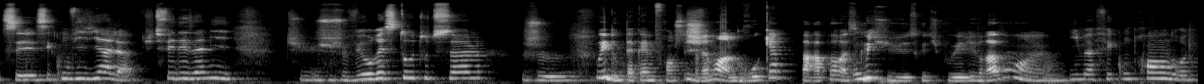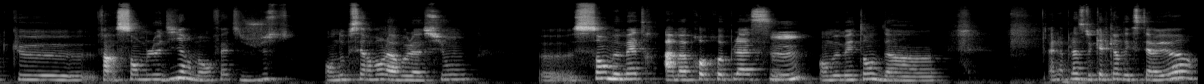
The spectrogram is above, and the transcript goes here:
C'est convivial. Tu te fais des amis. Tu, je vais au resto toute seule. Je... Oui, donc t'as quand même franchi Je- vraiment un gros cap par rapport à ce que, tu, ce que tu pouvais vivre avant. euh. Il m'a fait comprendre que, enfin, sans me le dire, mais en fait, juste en observant la relation, euh, sans me mettre à ma propre place, en me mettant d'un à la place de quelqu'un d'extérieur,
